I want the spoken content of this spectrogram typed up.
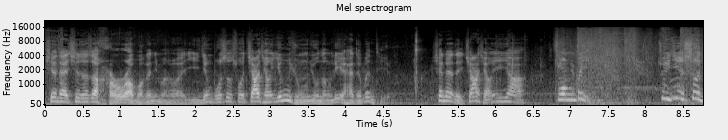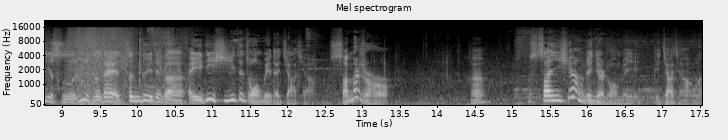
现在其实这猴啊，我跟你们说，已经不是说加强英雄就能厉害的问题了，现在得加强一下装备。最近设计师一直在针对这个 ADC 的装备在加强，什么时候啊？三项这件装备给加强了，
